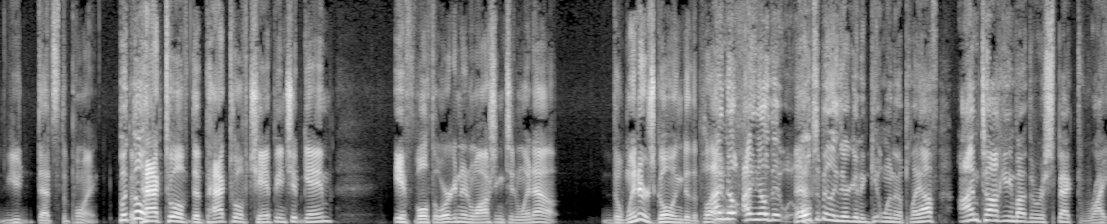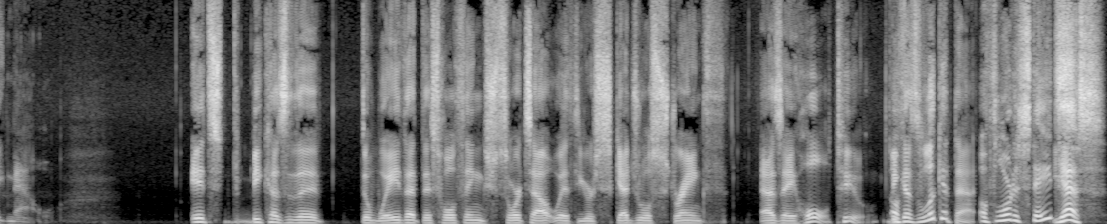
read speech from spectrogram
You. That's the point. But the no, Pac-12, the Pac-12 championship game. If both Oregon and Washington win out, the winner's going to the playoff. I know. I know that yeah. ultimately they're going to get one in the playoff. I'm talking about the respect right now it's because of the the way that this whole thing sorts out with your schedule strength as a whole too. Because of, look at that. Of Florida State? Yes.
